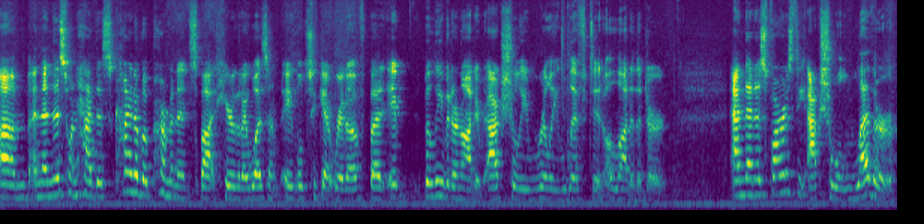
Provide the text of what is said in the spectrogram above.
Um, and then this one had this kind of a permanent spot here that I wasn't able to get rid of, but it, believe it or not, it actually really lifted a lot of the dirt. And then as far as the actual leather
